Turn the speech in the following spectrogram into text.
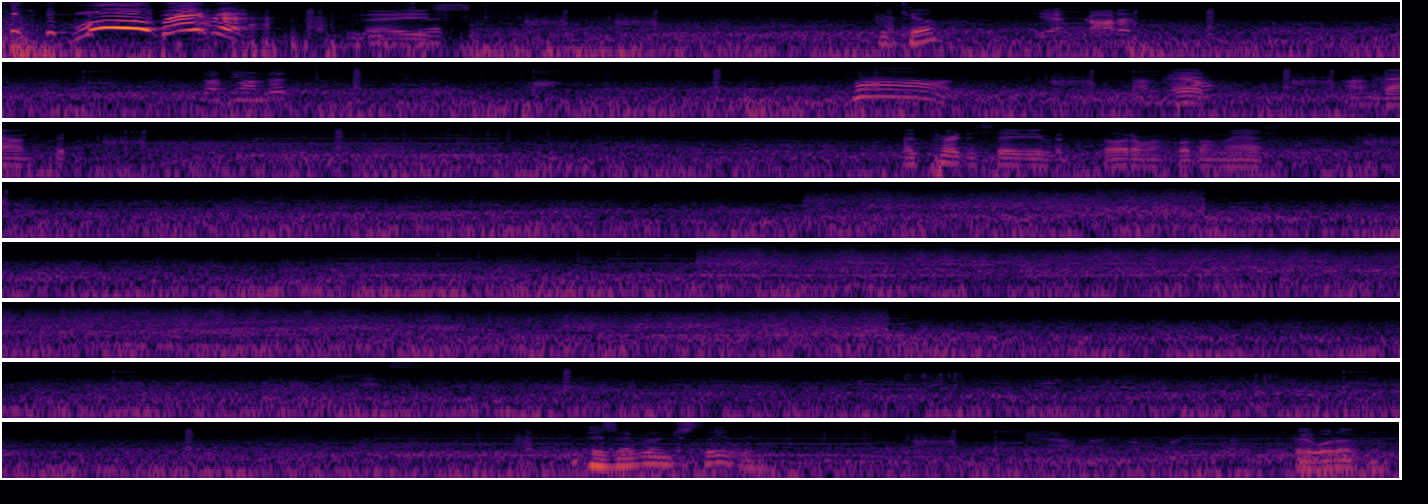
Woo, baby! Nice. Good kill. Yeah, got it. 1300. Fuck me. Fuck. I'm dead. Down? I'm down. Too. I tried to save you, but the other one got on my ass. He's right on my ass. Is everyone just leaving? Yeah. Wait, what happened?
